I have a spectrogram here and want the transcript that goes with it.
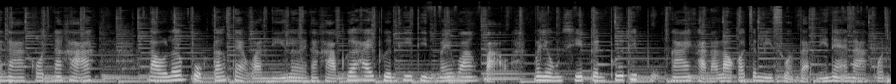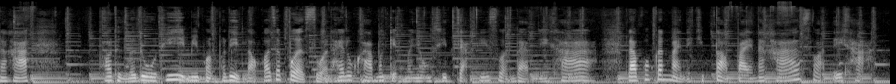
อนาคตนะคะ เราเริ่มปลูกตั้งแต่วันนี้เลยนะคะ เพื่อให้พื้นที่ดินไม่ว่างเปล่ามะยงชิดเป็นพืชที่ปลูกง่ายค่ะ แล้วเราก็จะมีสวนแบบนี้ในอนาคตนะคะ พอถึงฤดูที่มีผลผลิตเราก็จะเปิดสวนให้ลูกค้ามาเก็บมะยงชิดจากที่สวนแบบนี้ค่ะ แล้วพบกันใหม่ในคลิปต่อไปนะคะ สวัสดีค่ะ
